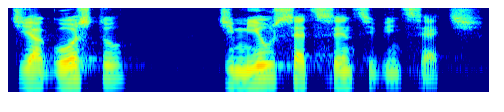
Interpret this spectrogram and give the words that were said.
de agosto de 1727.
